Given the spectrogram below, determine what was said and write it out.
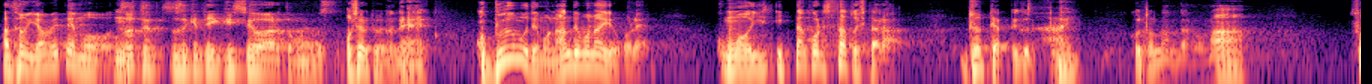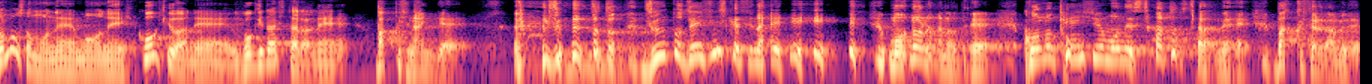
あの辞めてもずっと続けていく必要があると思います。おっしゃる通りだね。こうブームでも何でもないよ、これ。もうい一旦これスタートしたら、ずっとやっていくっていうことなんだろうな。そもそもね、もうね、飛行機はね、動き出したらね、バックしないんで、ずっとと、ずっと前進しかしない ものなので、この研修もね、スタートしたらね、バックしたらダメで。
